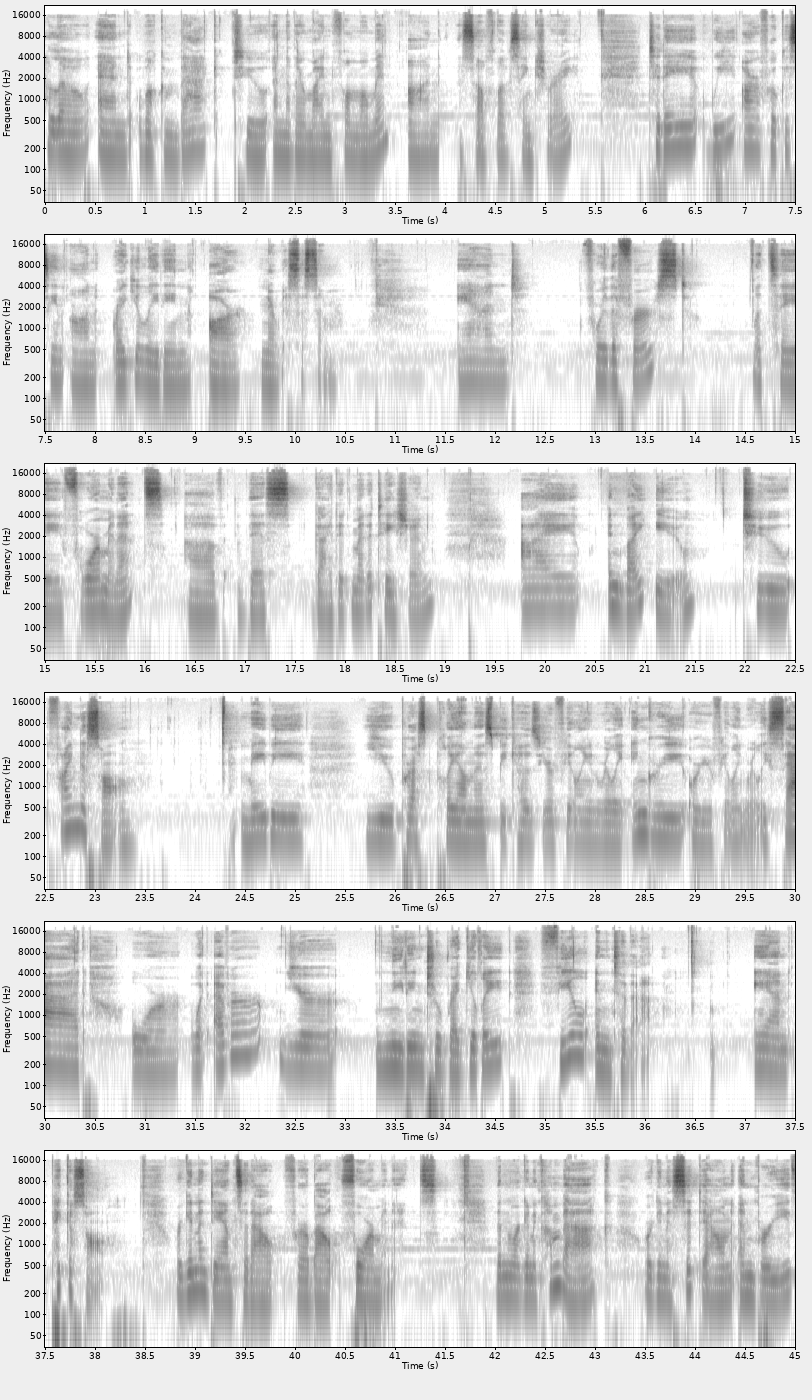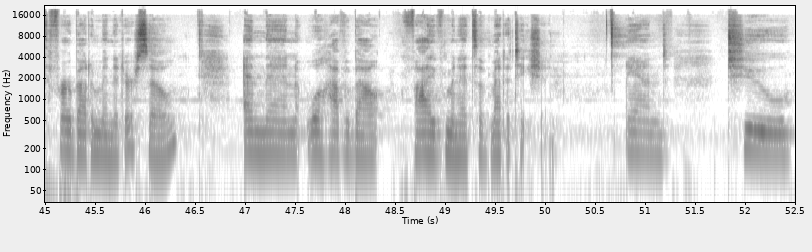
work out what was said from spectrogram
Hello, and welcome back to another mindful moment on the Self Love Sanctuary. Today, we are focusing on regulating our nervous system. And for the first, let's say, four minutes of this guided meditation, I invite you to find a song. Maybe you pressed play on this because you're feeling really angry or you're feeling really sad or whatever you're needing to regulate, feel into that and pick a song. We're to dance it out for about four minutes. Then we're to come back. We're to sit down and breathe for about a minute or so. And then we'll have about five minutes of meditation. And to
